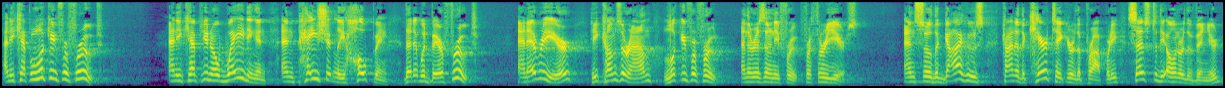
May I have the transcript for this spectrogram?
and he kept looking for fruit. And he kept, you know, waiting and, and patiently hoping that it would bear fruit. And every year he comes around looking for fruit, and there isn't any fruit for three years. And so the guy who's kind of the caretaker of the property says to the owner of the vineyard,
